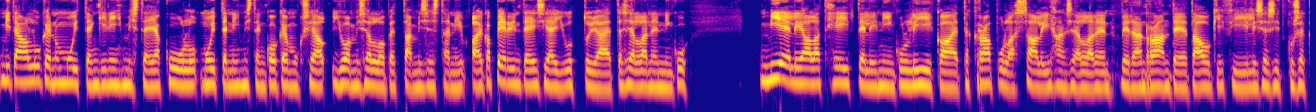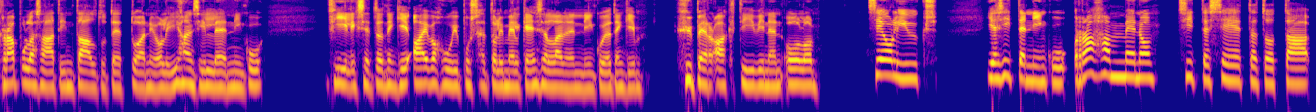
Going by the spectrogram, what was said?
mitä on lukenut muidenkin ihmisten ja kuullut muiden ihmisten kokemuksia juomisen lopettamisesta, niin aika perinteisiä juttuja, että sellainen niin kuin mielialat heitteli niin kuin liikaa, että krapulassa oli ihan sellainen vedän ranteet auki fiilis ja sitten kun se krapula saatiin taltutettua, niin oli ihan silleen niin kuin fiilikset jotenkin aivan huipussa, että oli melkein sellainen niin kuin jotenkin hyperaktiivinen olo. Se oli yksi. Ja sitten niin kuin rahanmeno, sitten se, että tota,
